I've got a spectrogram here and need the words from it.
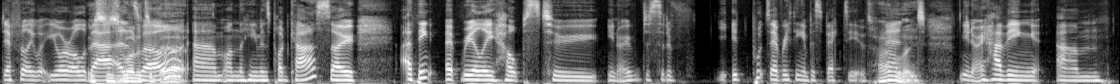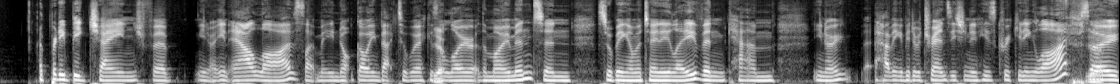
definitely what you're all about as well about. um, on the humans podcast so i think it really helps to you know just sort of it puts everything in perspective Totally. and you know having um, a pretty big change for you know in our lives like me not going back to work as Yep. a lawyer at the moment and still being on maternity leave and cam you know having a bit of a transition in his cricketing life so Yeah.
